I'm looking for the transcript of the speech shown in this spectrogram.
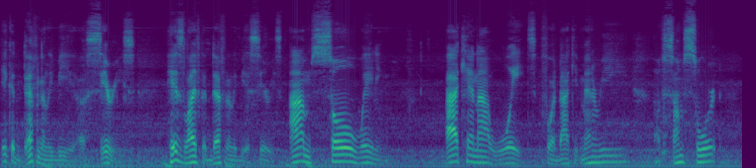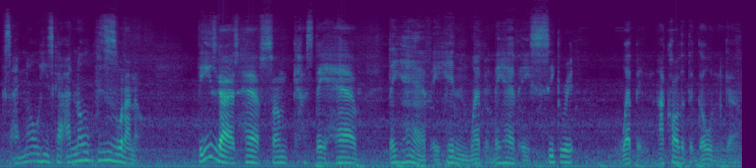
it could definitely be a series. His life could definitely be a series. I'm so waiting. I cannot wait for a documentary of some sort because I know he's got. I know this is what I know these guys have some they have they have a hidden weapon they have a secret weapon i call it the golden gun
